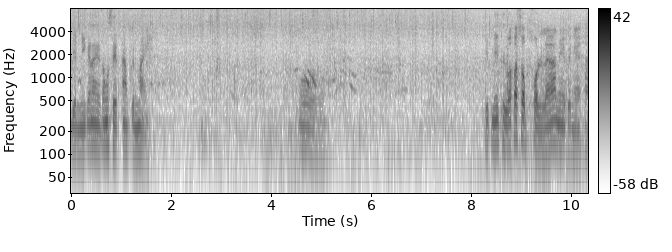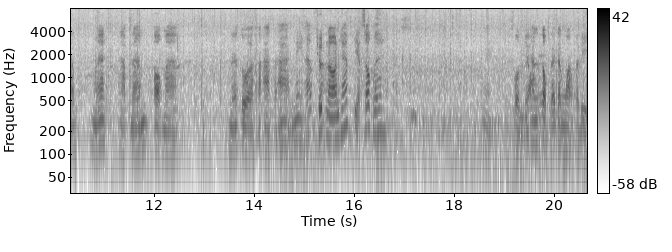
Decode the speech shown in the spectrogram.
เย็นนี้ก็น่าจะต้องเซตอัพกันใหม่ โอ้คลิปนี้ถือว่าประสบผลแล้วนี่เป็นไงครับนะอาบน้ำออกมา เนื้อตัวสะอาดสะอาดนี่ครับ ชุดนอนครับ เปียกซกเลยนี่ฝนกระทั่งตกได้จังหวะพอดี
